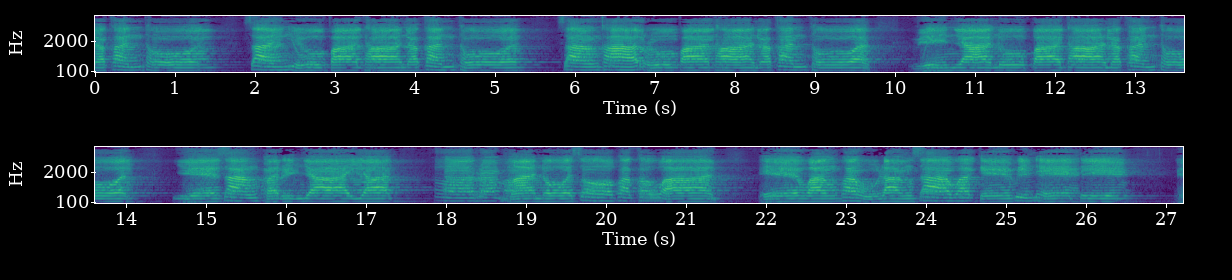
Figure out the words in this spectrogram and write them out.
นขันโท สัญญูปาทานขันโท สังขารูปาทานขันโท วิญญาณุปาทานขันโท เยสังปริญญาญาารมโนโสภควานเอวังพหุลังสาวเกวินเนติเอ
